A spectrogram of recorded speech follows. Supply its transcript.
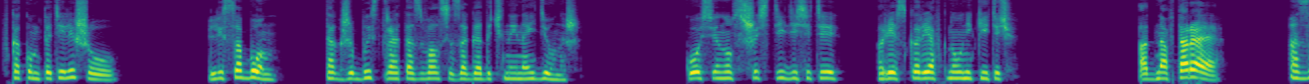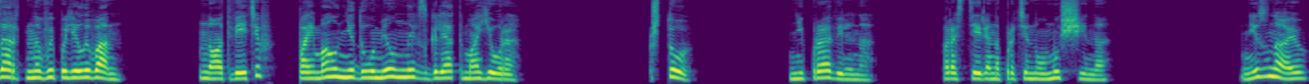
в каком-то телешоу. «Лиссабон», — также быстро отозвался загадочный найденыш. «Косинус шестидесяти», — резко рявкнул Никитич. «Одна вторая». Азартно выпалил Иван но, ответив, поймал недоуменный взгляд майора. «Что?» «Неправильно», — растерянно протянул мужчина. «Не знаю»,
